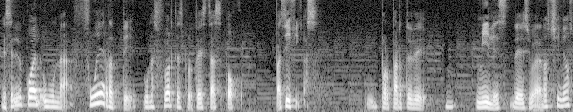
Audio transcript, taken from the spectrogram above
Es en el cual hubo una fuerte, unas fuertes protestas, ojo, pacíficas, por parte de miles de ciudadanos chinos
